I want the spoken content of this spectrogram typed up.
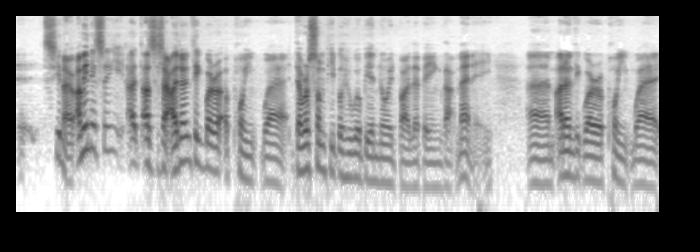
It's you know, I mean, it's a, as I say, I don't think we're at a point where there are some people who will be annoyed by there being that many. Um, I don't think we're at a point where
